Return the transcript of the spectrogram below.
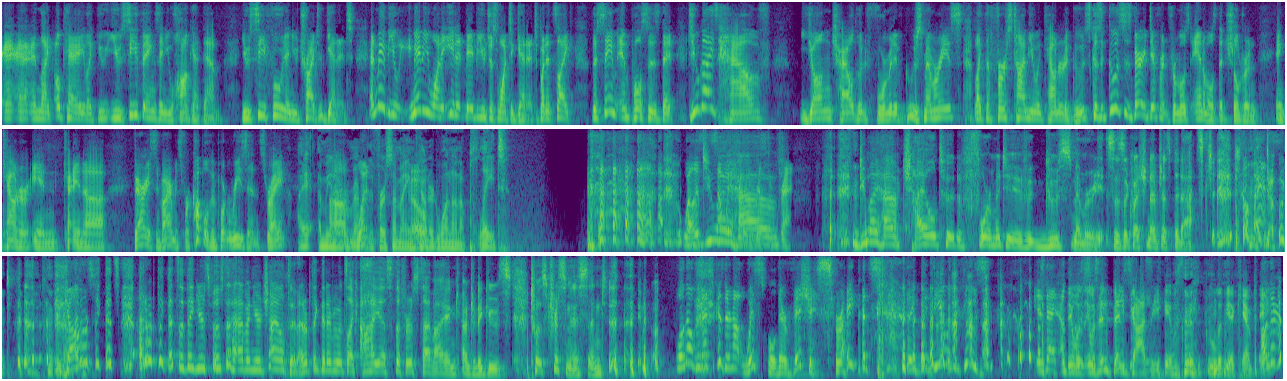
And, and like okay, like you you see things and you honk at them. You see food and you try to get it. And maybe you maybe you want to eat it, maybe you just want to get it. But it's like the same impulses that do you guys have young childhood formative goose memories like the first time you encountered a goose because a goose is very different from most animals that children encounter in in uh, various environments for a couple of important reasons right I, I mean, I Um, remember what- the first time I No. encountered one on a plate. well it's Do somebody you're an have- aristocrat Do I have childhood formative goose memories? Is a question I've just been asked. No, I Yes. don't. I don't think that's. I don't think that's a thing you're supposed to have in your childhood. I don't think that everyone's like, ah, yes, the first time I encountered a goose, twas Christmas, and you know. well no but that's because they're not wistful they're vicious right that's the, the deal with the goose is that a It was goose it was in Benghazi. It was the Libya campaign. Other,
